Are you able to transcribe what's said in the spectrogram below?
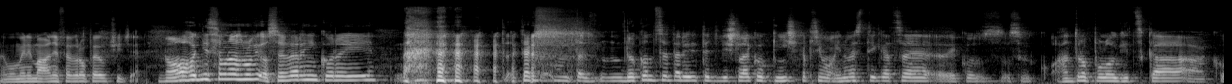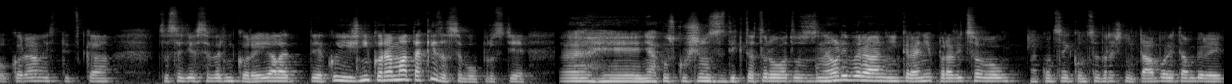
nebo minimálně v Evropě určitě. No, hodně se u nás mluví o Severní Koreji, tak, tak t- dokonce tady teď vyšla jako knížka přímo investigace, jako antropologická a koreanistická, co se děje v Severní Koreji, ale jako Jižní Korea má taky za sebou prostě eh, nějakou zkušenost s diktatorou a to s neoliberální, krajně pravicovou. Na konci koncentrační tábory tam byly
